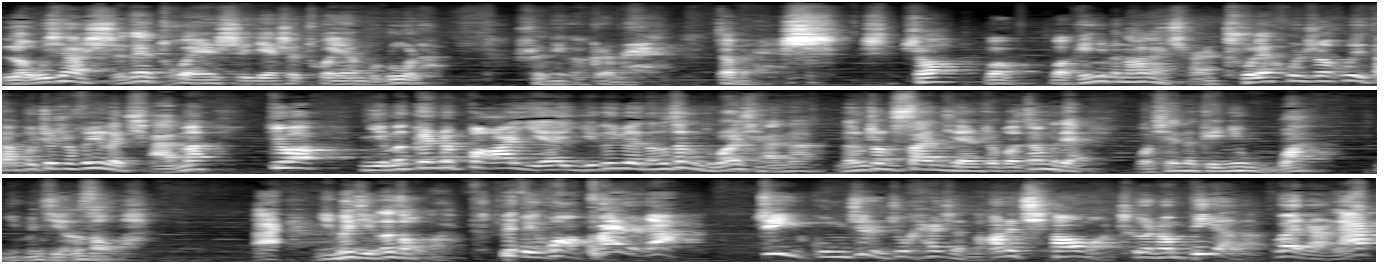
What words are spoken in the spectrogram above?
楼下实在拖延时间是拖延不住了。说那个哥们儿，这么的，是是是吧？我我给你们拿点钱，出来混社会，咱不就是为了钱吗？对吧？你们跟着八爷一个月能挣多少钱呢？能挣三千是不？这么的，我现在给你五万，你们几个走吧。哎，你们几个走吧，别废话，快点的！这一功劲儿就开始拿着枪往车上别了，快点来，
